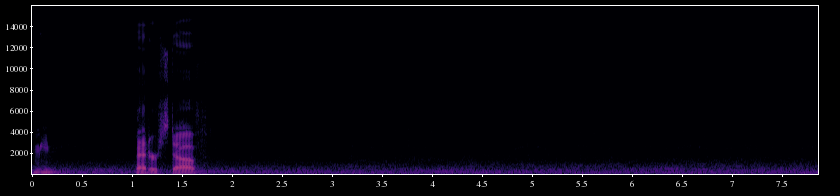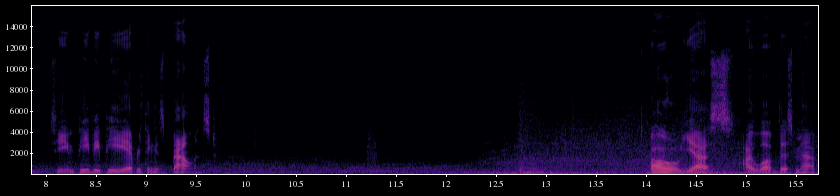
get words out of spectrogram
I mean, better stuff. See, in PvP, everything is balanced. Oh, yes. I love this map.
